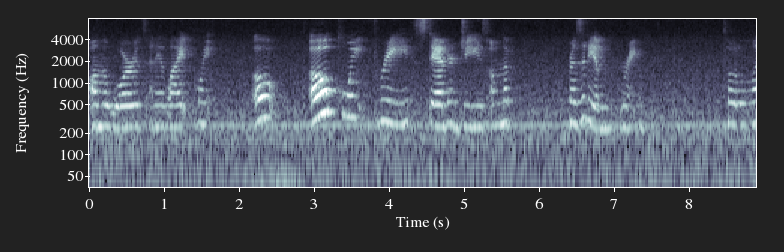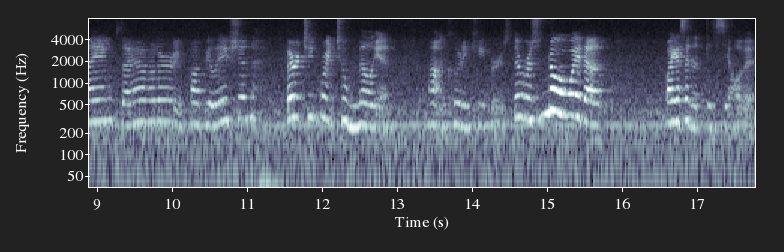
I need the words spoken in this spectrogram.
on the wards and a light point oh, 0.3 standard Gs on the Presidium ring. Total length, diameter, and population 13.2 million, not including keepers. There was no way that. Well, I guess I didn't get to see all of it.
